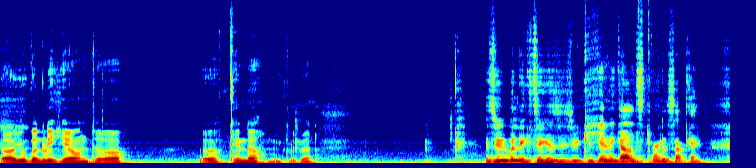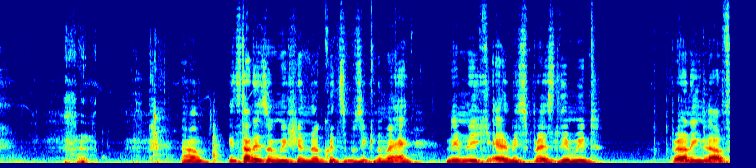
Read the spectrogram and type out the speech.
äh, Jugendliche und äh, äh, Kinder Mitglied werden. Also überlegt euch, es ist wirklich eine ganz tolle Sache. Ähm, jetzt darf ich sagen, wir schieben nur kurz Musiknummer ein, nämlich Elvis Presley mit Burning Love.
